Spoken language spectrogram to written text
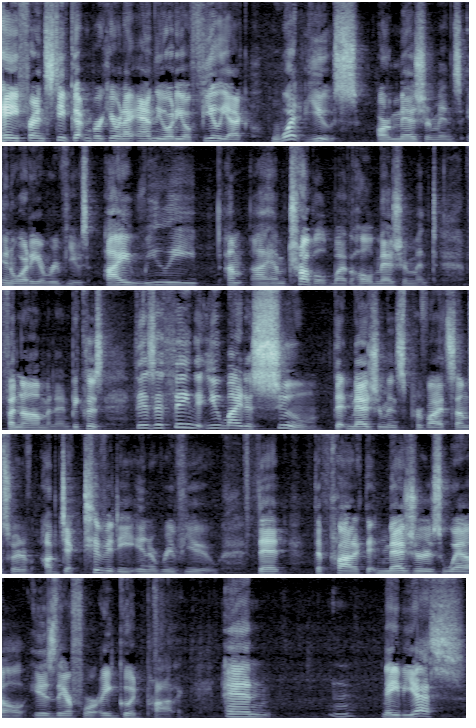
Hey friends, Steve Guttenberg here, and I am the audiophiliac. What use are measurements in audio reviews? I really, I'm, I am troubled by the whole measurement phenomenon because there's a thing that you might assume that measurements provide some sort of objectivity in a review, that the product that measures well is therefore a good product. And mm, maybe yes,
